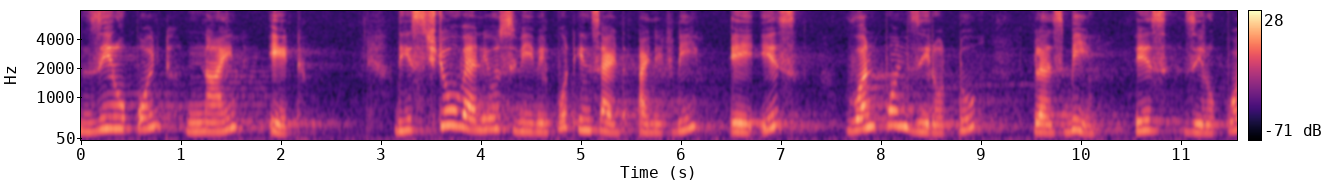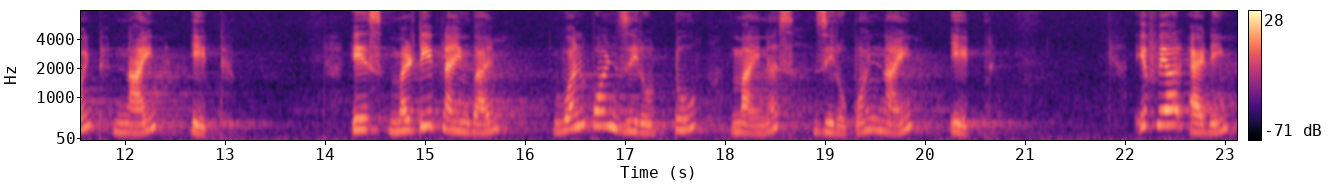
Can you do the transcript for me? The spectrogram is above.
0.98. These two values we will put inside the identity. A is 1.02 plus B is 0.98 is multiplying by 1.02 minus 0.98. If we are adding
